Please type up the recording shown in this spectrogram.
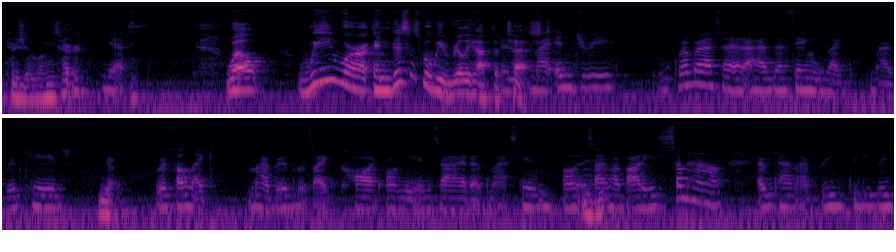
Because your lungs hurt? Yes. Well, we were, and this is what we really have to And test. My injury. Remember, I said I had that thing with like my rib cage. Yeah. Where it felt like my rib was like caught on the inside of my skin, on the inside Mm-hmm. of my body. Somehow, every time I breathe too deeply,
